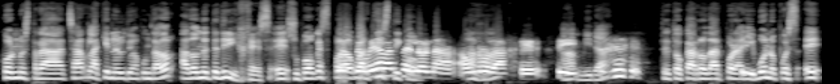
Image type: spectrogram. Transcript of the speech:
con nuestra charla aquí en el último apuntador, ¿a dónde te diriges? Eh, supongo que es por Pues algo me voy a artístico. Barcelona a un Ajá. rodaje, sí. Ah, mira, te toca rodar por allí. Sí. Bueno, pues eh,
